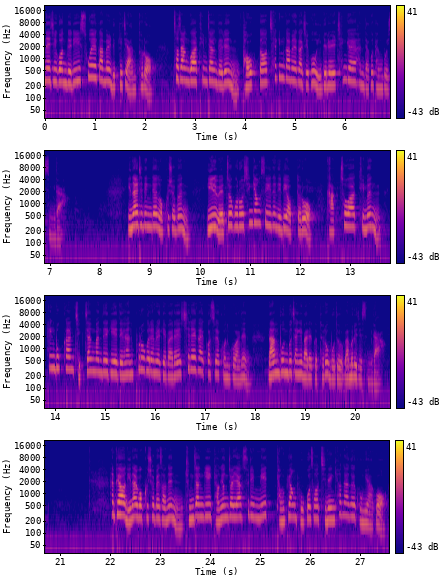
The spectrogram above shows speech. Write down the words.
내 직원들이 소외감을 느끼지 않도록 처장과 팀장들은 더욱더 책임감을 가지고 이들을 챙겨야 한다고 당부했습니다. 이날 진행된 워크숍은 일 외적으로 신경 쓰이는 일이 없도록 각 처와 팀은 행복한 직장 만들기에 대한 프로그램을 개발해 실행할 것을 권고하는 남 본부장의 말을 끝으로 모두 마무리됐습니다. 한편 이날 워크숍에서는 중장기 경영 전략 수립 및 경평 보고서 진행 현황을 공유하고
